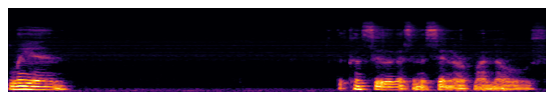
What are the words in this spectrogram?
blend the concealer that's in the center of my nose.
